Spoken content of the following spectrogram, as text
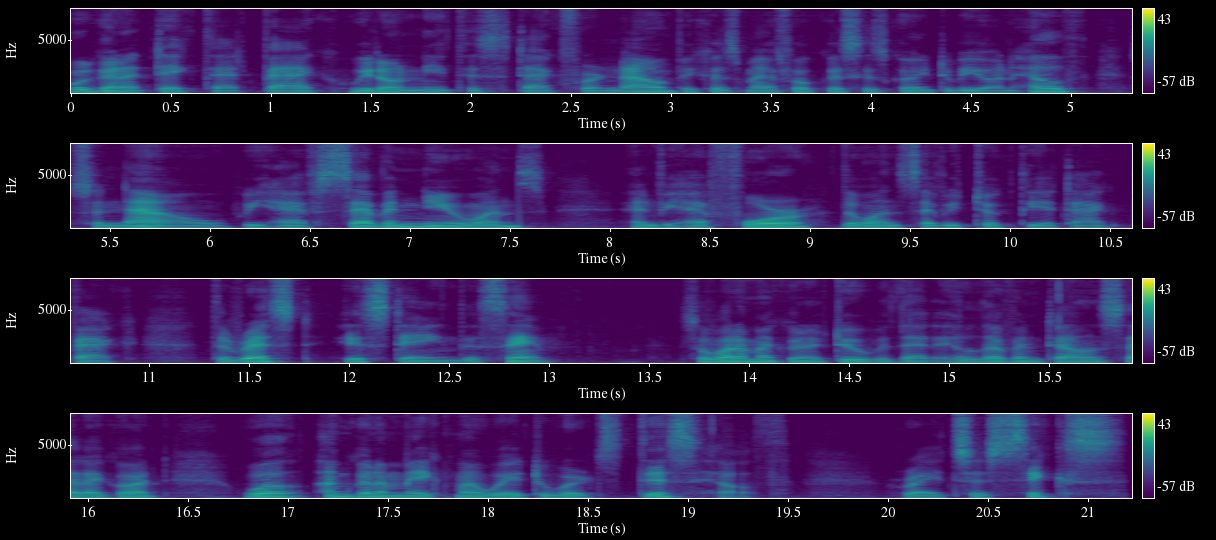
We're gonna take that back. We don't need this attack for now because my focus is going to be on health. So now we have seven new ones and we have four, the ones that we took the attack back. The rest is staying the same. So what am I going to do with that 11 talents that I got? Well, I'm going to make my way towards this health, right? So six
